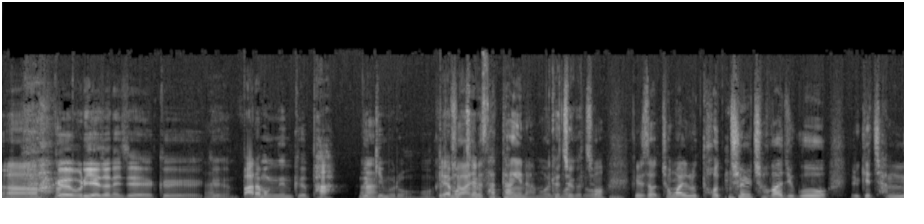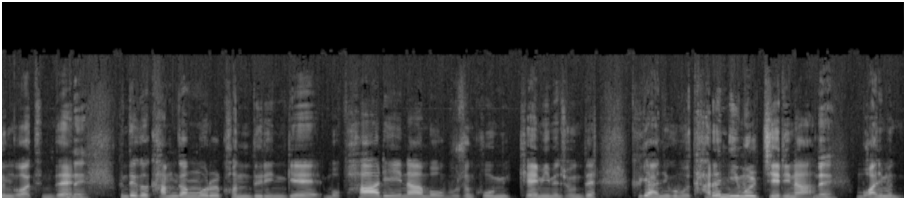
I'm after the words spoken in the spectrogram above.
어. 그 우리 예전에 이제 그, 그 빨아먹는 그 바 느낌으로 어, 그렇죠. 아니면. 사탕이나 뭐 이런 그쵸, 것도. 그쵸. 음. 그래서 정말로 덫을 쳐가지고 이렇게 잡는 것 같은데. 네. 근데 그 감각모를 건드린 게 뭐 파리나 뭐 무슨 곰, 개미면 좋은데 그게 아니고 뭐 다른 이물질이나 네. 뭐 아니면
